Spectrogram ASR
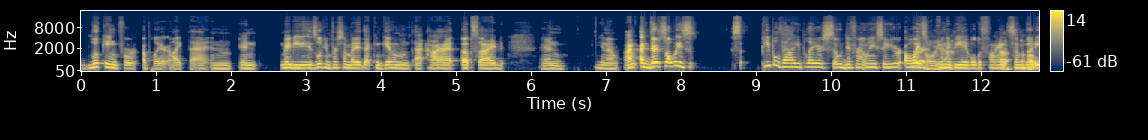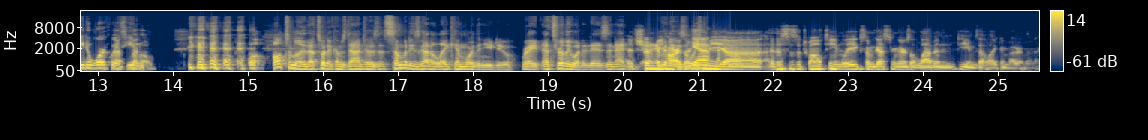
looking for a player like that and and maybe is looking for somebody that can give him that high upside and you know, I'm, I'm there's always people value players so differently, so you're always right. oh, going to yeah. be able to find that's somebody to work with you. well, ultimately, that's what it comes down to: is that somebody's got to like him more than you do, right? That's really what it is, and it shouldn't be hard. It yeah. be, uh, this is a 12 team league, so I'm guessing there's 11 teams that like him better than I do.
